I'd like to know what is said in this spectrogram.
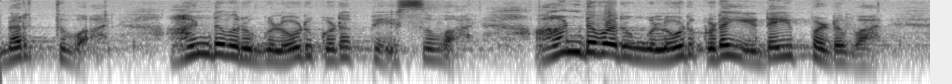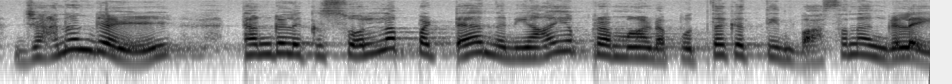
உணர்த்துவார். ஆண்டவர் உங்களோடு கூட பேசுவார். ஆண்டவர் உங்களோடு கூட இடைப்படுவார். ஜனங்கள் தங்களுக்கு சொல்லப்பட்ட அந்த நியாயப்பிரமாண புத்தகத்தின் வசனங்களை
